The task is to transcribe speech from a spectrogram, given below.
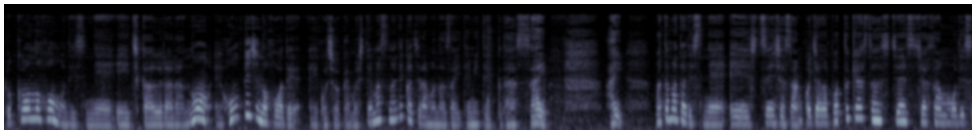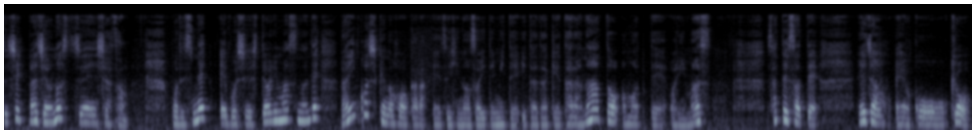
録音の方もですね、え市川うららの、えホームページの方で、えご紹介もしてますので、こちらも覗いてみてください。はい。またまたですね、えー、出演者さん、こちらのポッドキャストの出演者さんもですし、ラジオの出演者さんもですね、えー、募集しておりますので、LINE 公式の方から、えー、ぜひ覗いてみていただけたらなと思っております。さてさて、えじゃあ、えこう、今日、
